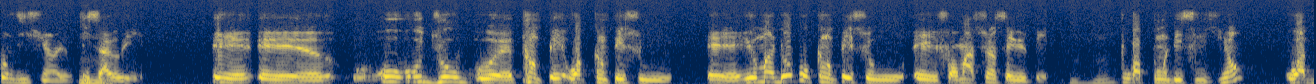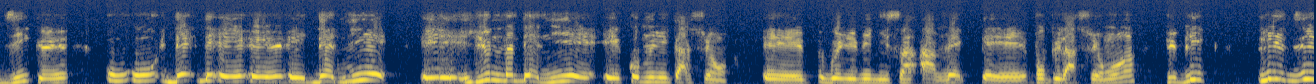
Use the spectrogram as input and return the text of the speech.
kondisyon yo, ki sa mm. yo e, e, e ou djou wap kampe euh, sou, e, yo mando pou kampe sou e, formasyon CEP. Mm -hmm. Pou wap pon desisyon, wap di ke ou denye, yon e, e, e, nan denye komunikasyon Premier Ministre avèk populasyon publik, li di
